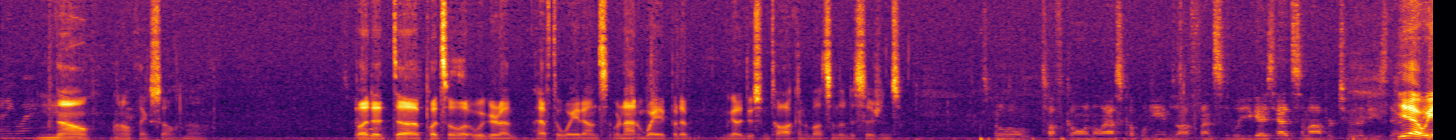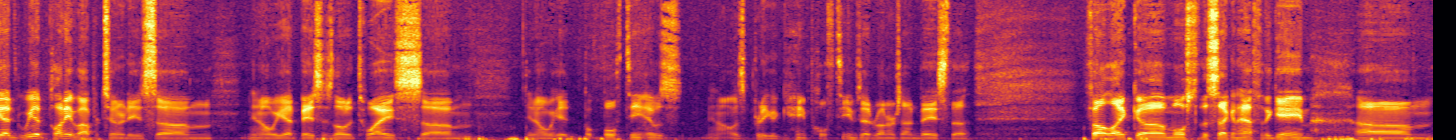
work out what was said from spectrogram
anyway? No, I don't think so. No. But it uh, puts a little. We're gonna have to wait on. s- We're not in wait, but uh we got to do some talking about some of the decisions. It's been a little tough going the last couple games offensively. You guys had some opportunities there. Yeah, we had we had plenty of opportunities. Um, you know, we had bases loaded twice. Um, you know, we had both teams. It was you know it was a pretty good game. Both teams had runners on base. The felt like uh, most of the second half of the game, um,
